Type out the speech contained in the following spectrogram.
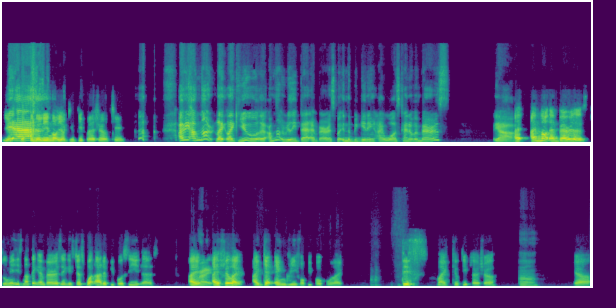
Yeah. definitely not your guilty pleasure. Okay. I mean, I'm not like like you. Uh, I'm not really that embarrassed, but in the beginning, I was kind of embarrassed. Yeah, I, I'm not embarrassed. To me, it's nothing embarrassing. It's just what other people see it as. I Right. I feel like I get angry for people who like this my guilty pleasure. uh, Yeah.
